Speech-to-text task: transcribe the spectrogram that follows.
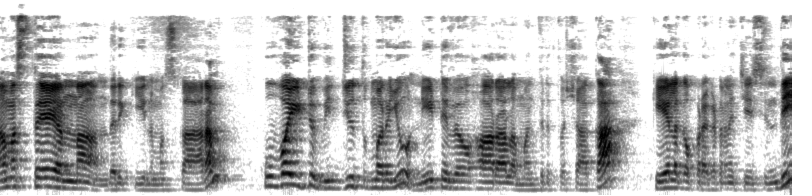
నమస్తే అన్న అందరికీ నమస్కారం. కువైట్ విద్యుత్ మరియు నీటి వ్యవహారాల మంత్రిత్వ శాఖ కీలక ప్రకటన చేసింది.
